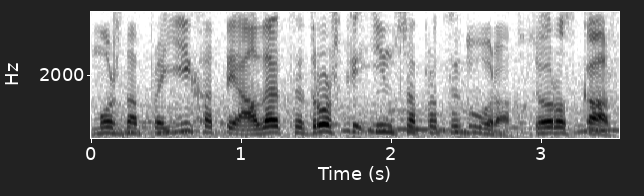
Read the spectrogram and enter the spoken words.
можна приїхати, але це трошки інша процедура. Все розкажу.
